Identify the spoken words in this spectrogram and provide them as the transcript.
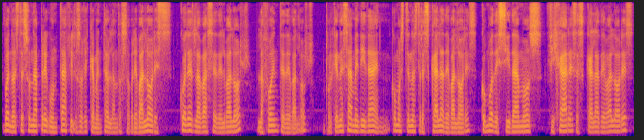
Bueno, esta es una pregunta filosóficamente hablando sobre valores. ¿Cuál es la base del valor? ¿La fuente de valor? Porque en esa medida, en cómo esté nuestra escala de valores, cómo decidamos fijar esa escala de valores,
